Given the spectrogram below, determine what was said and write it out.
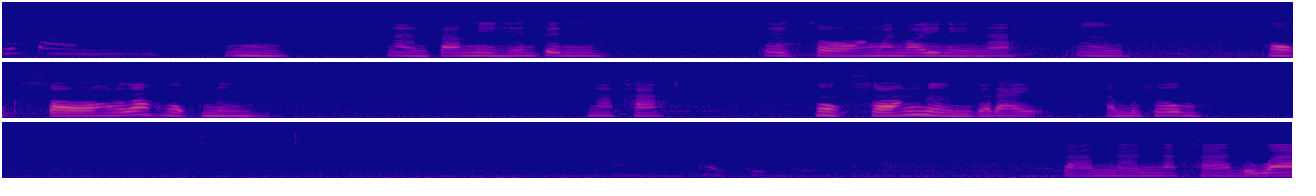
หรือเปล่านี่อืมนั่นปามีเห็นเป็นเลขสองมันว่าอยู่นี่นะอืมหกสองหรือว่าหกหนึ่งนะคะหกสองหนึ่งก็ได้ท่านผู้ชม ปัจจุบัน ตามนั้นนะคะ หรือว่า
